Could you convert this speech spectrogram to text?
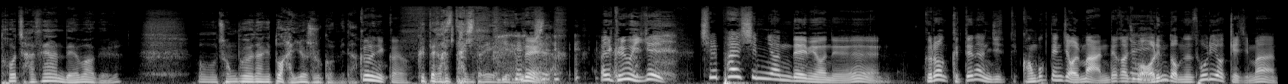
더 자세한 내막을 어, 정부 여당이 또 알려줄 겁니다. 그러니까요. 그때 가서 다시 더 얘기해. 네. 아니 그리고 이게 7, 80년대면은 그런 그때는 이제 광복된 지 얼마 안 돼가지고 네. 어림도 없는 소리였겠지만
